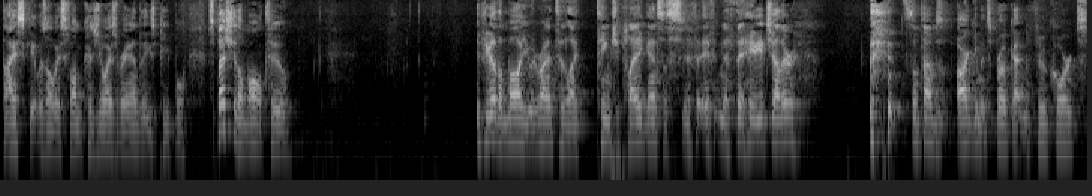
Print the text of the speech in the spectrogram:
the ice skate was always fun because you always ran into these people, especially the mall too if you go to the mall, you would run into like teams you play against. If if, if they hate each other, sometimes arguments broke out in the food courts.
